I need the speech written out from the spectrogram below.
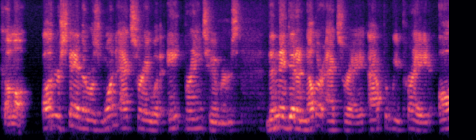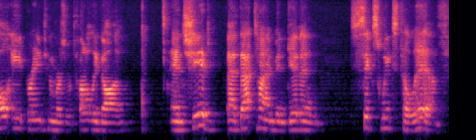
Come on. understand there was one x ray with eight brain tumors. Then they did another x ray after we prayed. All eight brain tumors were totally gone. And she had at that time been given six weeks to live.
